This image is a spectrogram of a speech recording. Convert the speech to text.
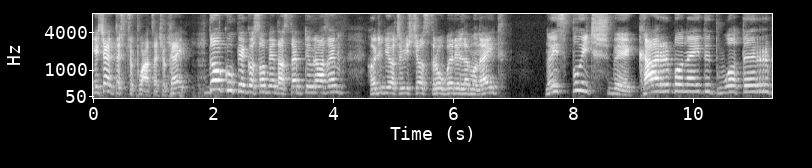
nie chciałem też przepłacać, ok? Dokupię go sobie następnym razem. Chodzi mi oczywiście o Strawberry Lemonade. No i spójrzmy, Carbonated Water,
